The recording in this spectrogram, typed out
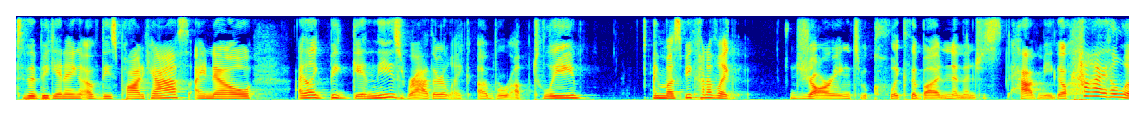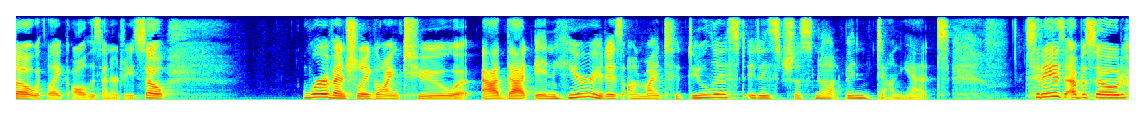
to the beginning of these podcasts. I know I like begin these rather like abruptly. It must be kind of like jarring to click the button and then just have me go, hi, hello, with like all this energy. So we're eventually going to add that in here. It is on my to do list, it has just not been done yet. Today's episode,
